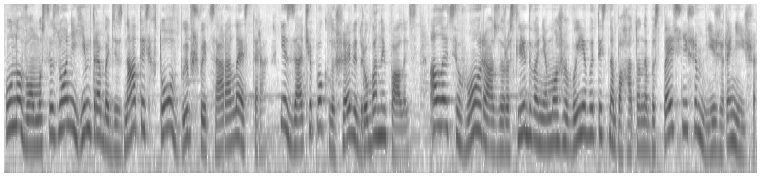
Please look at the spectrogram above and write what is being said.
У новому сезоні їм треба дізнатись, хто вбив швейцара Лестера. Із зачіпок лише відрубаний палець. Але цього разу розслідування може виявитись набагато небезпечнішим ніж раніше.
